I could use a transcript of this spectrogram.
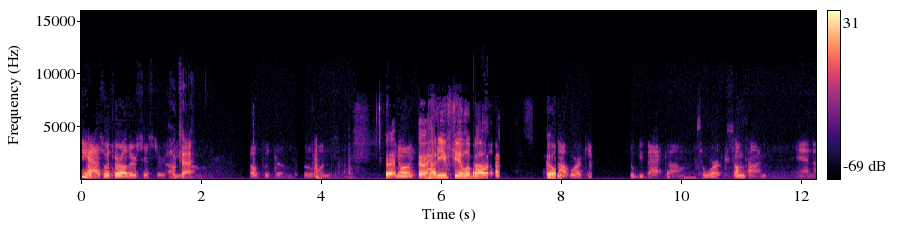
she has with her other sisters. Okay. She, um, helped with the, the little ones. Uh, you know, uh, how do you feel about go not working? She'll be back um, to work sometime, and uh,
